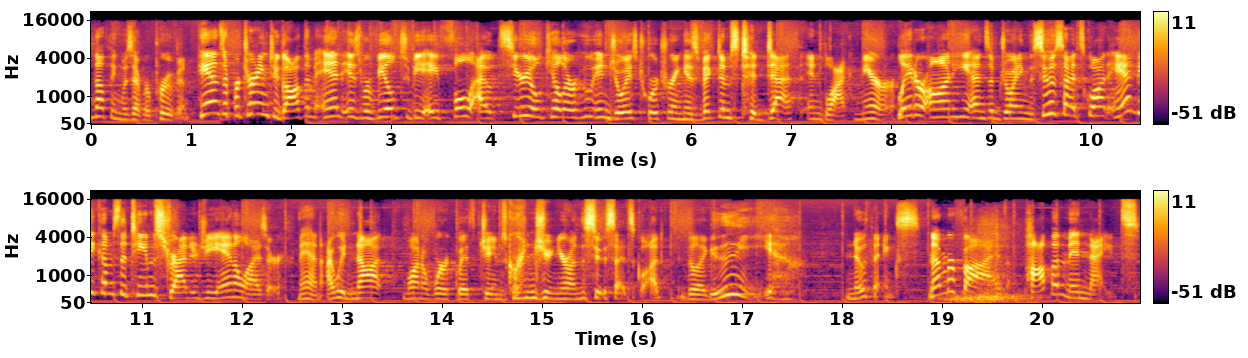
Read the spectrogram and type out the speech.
nothing was ever proven. He ends up returning to Gotham and is revealed to be a full-out serial killer who enjoys torturing his victims to death in Black Mirror. Later on, he ends up joining the Suicide Squad and becomes the team's strategy analyzer. Man, I would not want to work with James Gordon Jr. on the Suicide Squad. I'd be like, Ugh. No thanks. Number 5. Papa Midnight.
